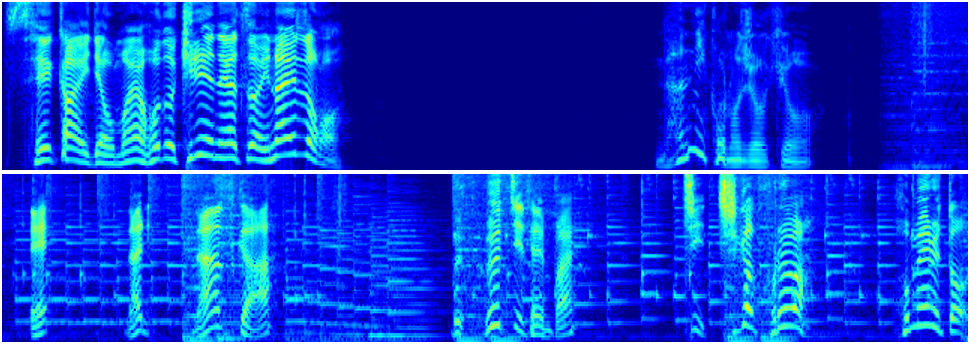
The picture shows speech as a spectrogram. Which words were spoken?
世界でお前ほど綺麗なやつはいないぞ何この状況？え何なんすか？ブブッチ先輩？ち違うこれは。褒めると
